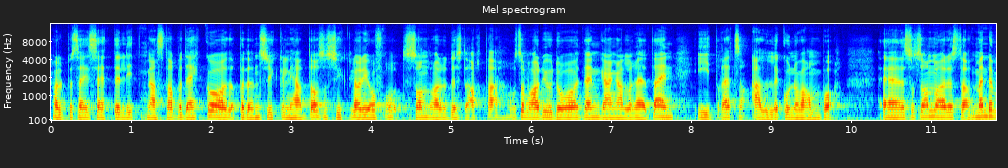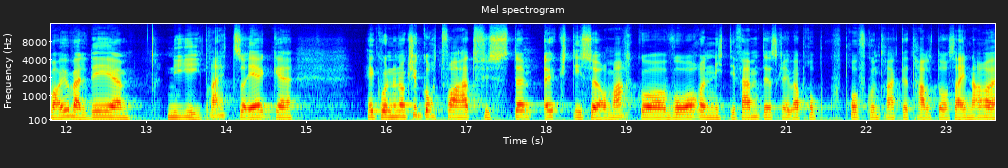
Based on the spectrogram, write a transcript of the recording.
holdt på å si sette litt knaster på dekket på den sykkelen de hadde, og så sykla de offroad. Sånn var det det starta. Og så var det jo da den gang allerede en idrett som alle kunne være med på. Uh, så sånn var det starta. Men det var jo veldig uh, ny idrett. Så jeg, eh, jeg kunne nok ikke gått fra å ha hatt første økt i Sørmark og våren 95 til å skrive proffkontrakt et halvt år senere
